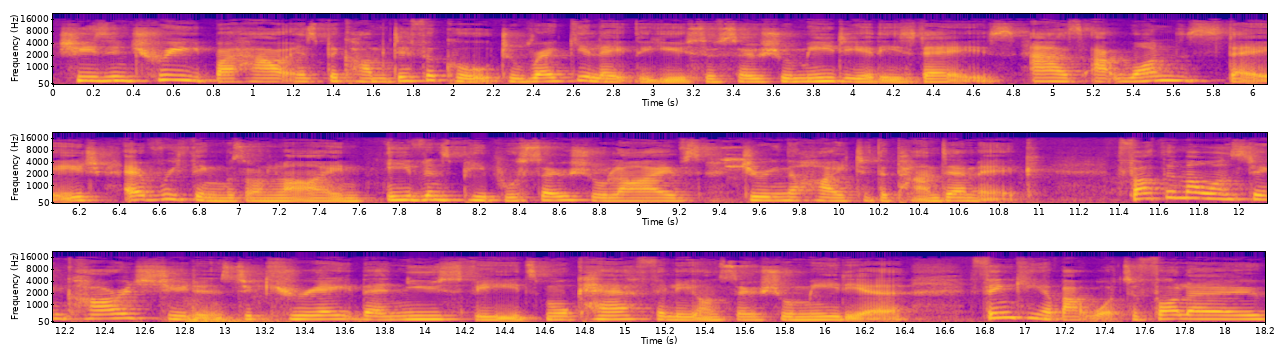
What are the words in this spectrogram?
she is intrigued by how it has become difficult to regulate the use of social media these days, as at one stage everything was online, even people's social lives during the height of the pandemic. Fatima wants to encourage students to create their news feeds more carefully on social media, thinking about what to follow,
